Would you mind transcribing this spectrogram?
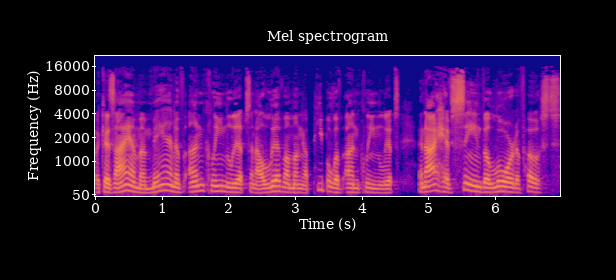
because I am a man of unclean lips, and I live among a people of unclean lips, and I have seen the Lord of hosts.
